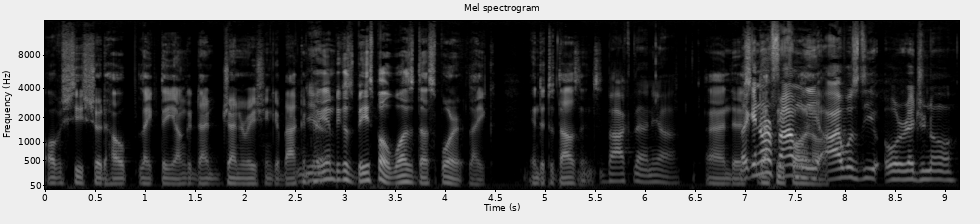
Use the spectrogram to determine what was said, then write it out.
obviously should help like the younger gen- generation get back into Yeah. the game because baseball was the sport like in the 2000s, Back then, yeah. and like in our family. I was the original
